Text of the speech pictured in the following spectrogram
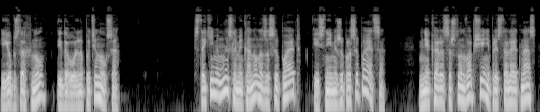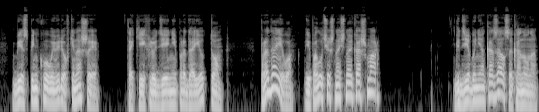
Йоб вздохнул и довольно потянулся. С такими мыслями канона засыпает и с ними же просыпается. Мне кажется, что он вообще не представляет нас без пеньковой веревки на шее. Таких людей не продают, Том. Продай его, и получишь ночной кошмар. Где бы ни оказался кануна,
